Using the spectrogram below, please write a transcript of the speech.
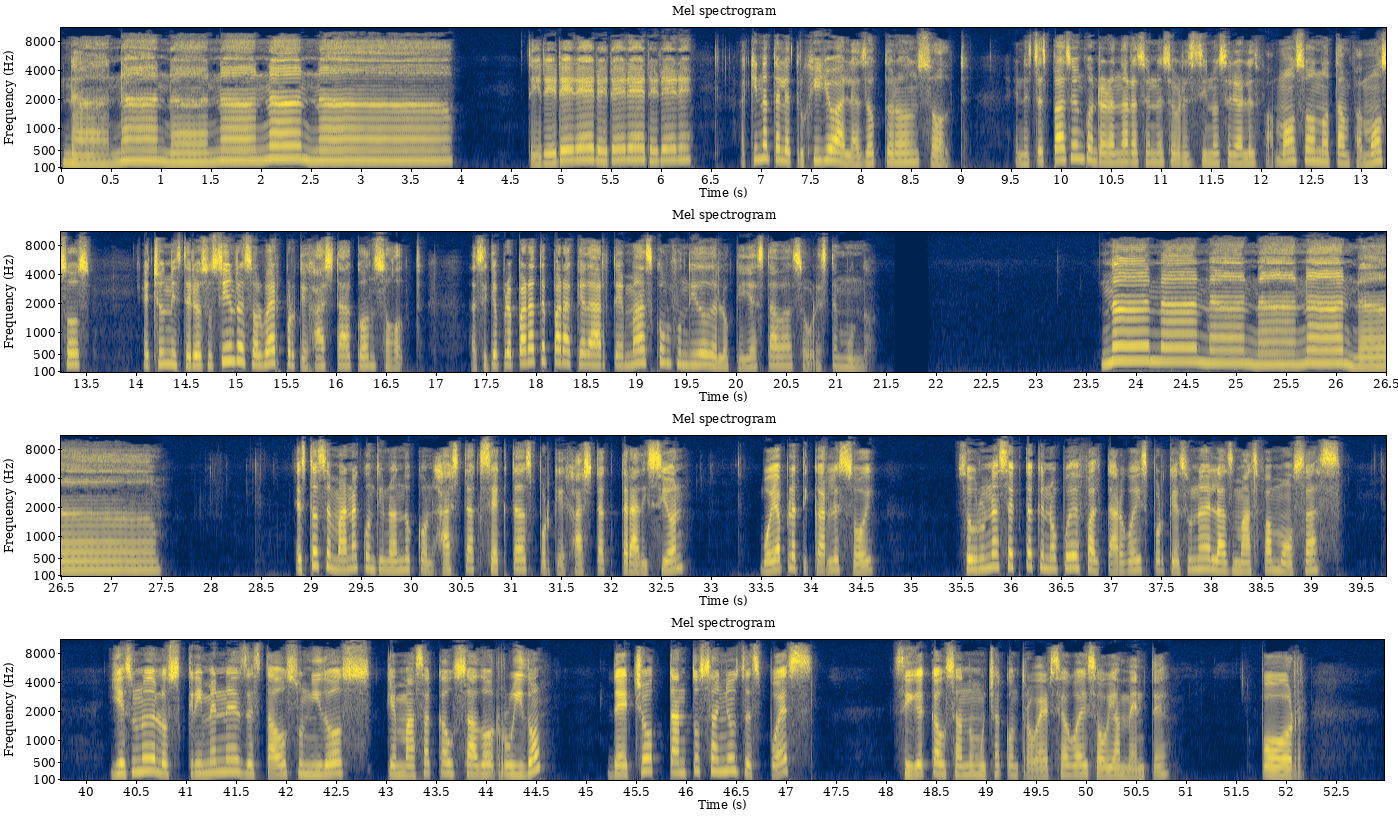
Na na na na na na. Aquí Natalia Trujillo a las Doctor On Salt. En este espacio encontrarán narraciones sobre asesinos seriales famosos, no tan famosos, hechos misteriosos sin resolver porque hashtag consult. Así que prepárate para quedarte más confundido de lo que ya estaba sobre este mundo. Na na na na na na. Esta semana continuando con hashtag sectas porque hashtag tradición, voy a platicarles hoy sobre una secta que no puede faltar, güey, porque es una de las más famosas y es uno de los crímenes de Estados Unidos que más ha causado ruido. De hecho, tantos años después, sigue causando mucha controversia, güey, obviamente, por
